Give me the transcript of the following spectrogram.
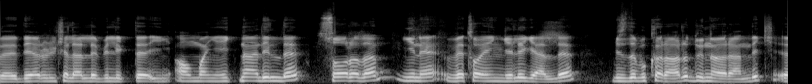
ve diğer ülkelerle birlikte Almanya ikna edildi. Sonradan yine veto engeli geldi. Biz de bu kararı dün öğrendik. Ee,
